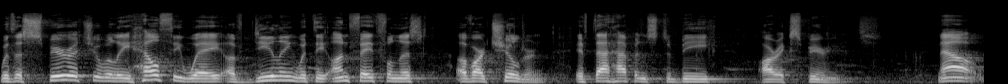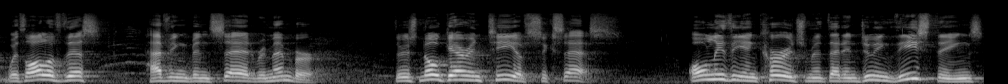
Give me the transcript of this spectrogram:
with a spiritually healthy way of dealing with the unfaithfulness of our children, if that happens to be our experience. Now, with all of this having been said, remember, there's no guarantee of success, only the encouragement that in doing these things,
